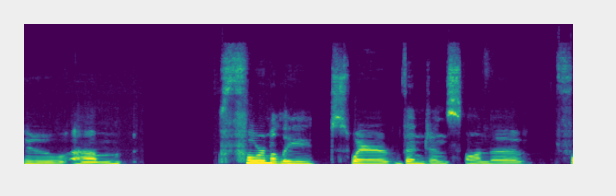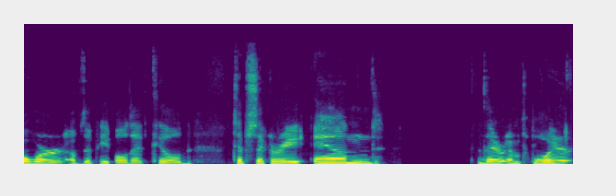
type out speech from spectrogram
to um, formally swear vengeance on the four of the people that killed Terpsichore and their employer.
